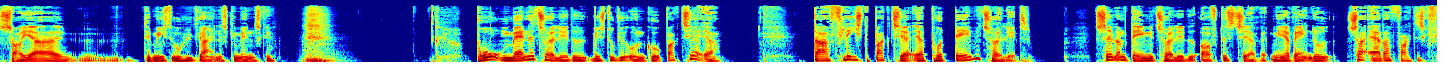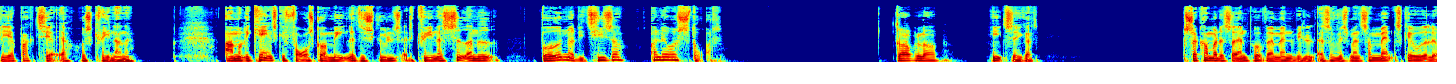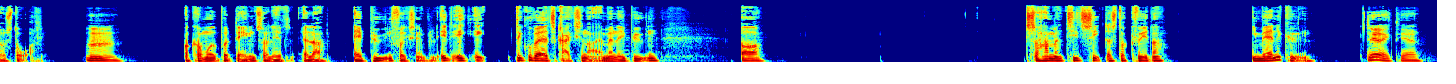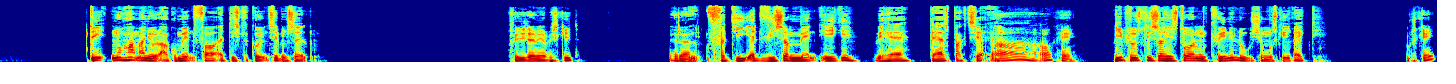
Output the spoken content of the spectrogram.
så er jeg øh, det mest uhygiejniske menneske. Brug mandetoilettet, hvis du vil undgå bakterier. Der er flest bakterier på et dametoilet. Selvom dametoilettet oftest ser mere rent ud, så er der faktisk flere bakterier hos kvinderne. Amerikanske forskere mener, det skyldes, at kvinder sidder ned, både når de tisser og laver stort. Dobbelt op. Helt sikkert. Så kommer det så an på, hvad man vil. Altså hvis man som mand skal ud og lave stort, Mm. og komme ud på et dametoilet, eller er i byen for eksempel. Et, et, et, det kunne være et skrækscenarie, man er i byen. Og så har man tit set, der står kvinder i mandekøen. Det er rigtigt, ja. Det, nu har man jo et argument for, at de skal gå ind til dem selv. Fordi det er mere beskidt? Eller? Fordi at vi som mænd ikke vil have deres bakterier. Ah, okay. Lige pludselig så er historien om kvindelus jo måske rigtig. Måske.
